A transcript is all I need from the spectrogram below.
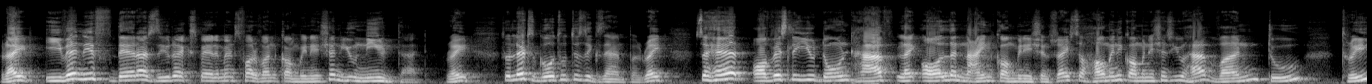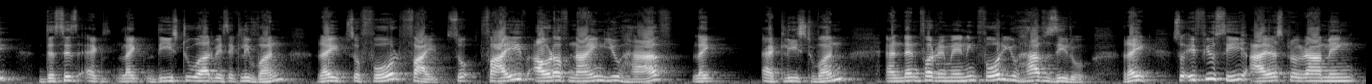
right even if there are zero experiments for one combination you need that right? So let's go through this example right? So here obviously you don't have like all the nine combinations right? So how many combinations you have? One two three. This is like these two are basically one right? So four five. So five out of nine you have like at least one. And then for remaining four you have zero right? So if you see ios programming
